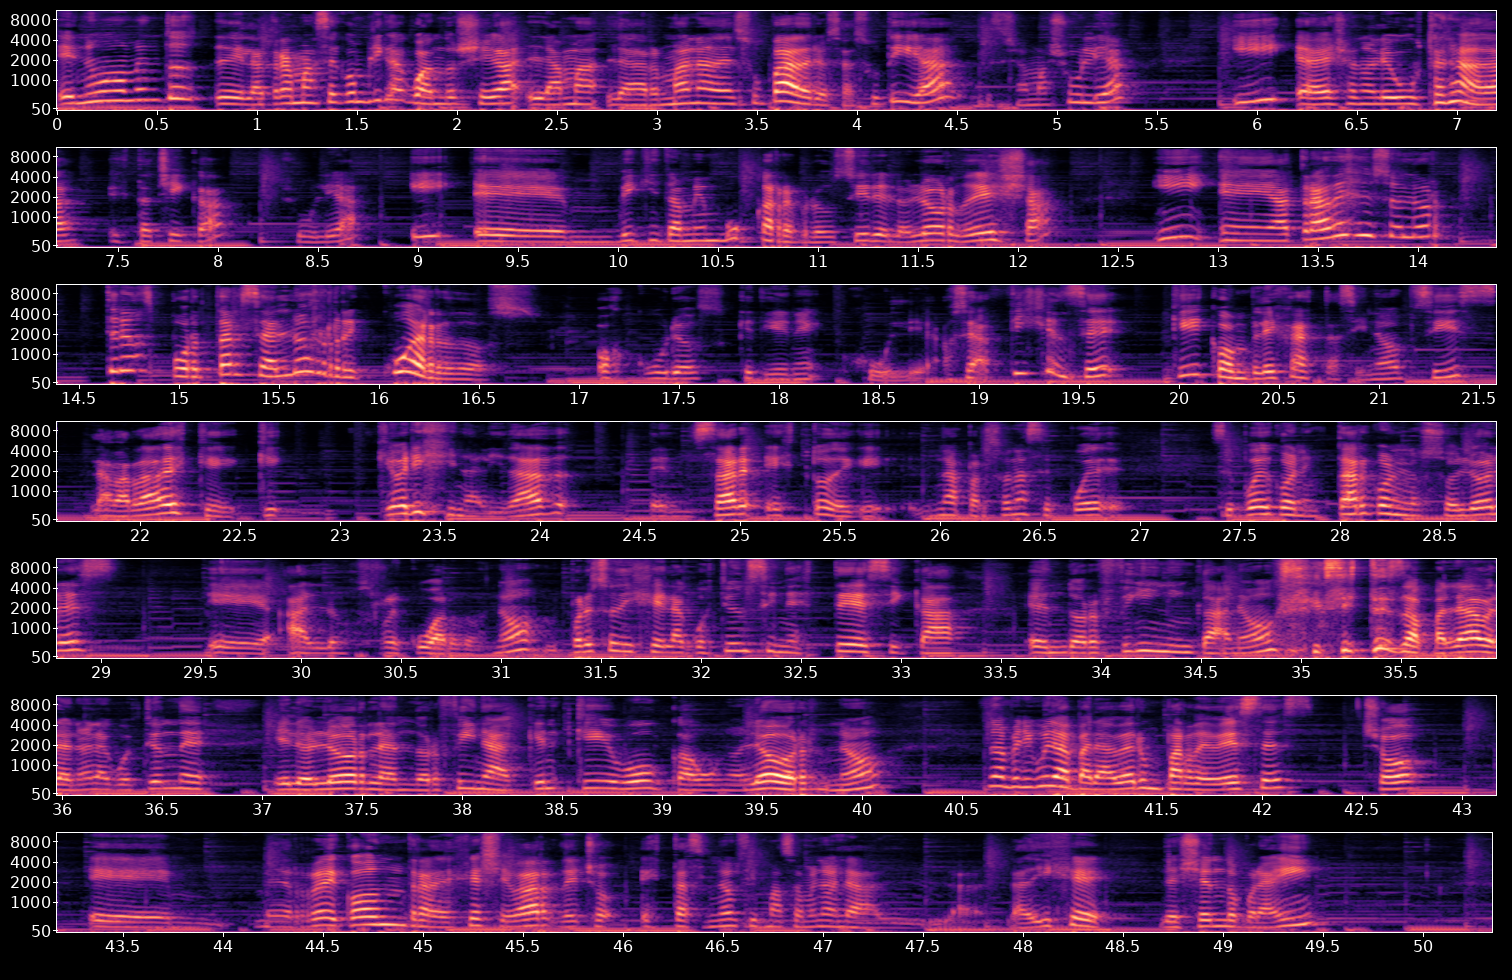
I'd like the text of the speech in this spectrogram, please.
En un momento eh, la trama se complica cuando llega la, hermana de su padre, o sea, su tía, que se llama Julia, y a ella no le gusta nada, esta chica, Julia, y eh, Vicky también busca reproducir el olor de ella, y eh, a través de ese olor transportarse a los recuerdos oscuros que tiene Julia. O sea, fíjense qué compleja esta sinopsis. La verdad es que qué originalidad pensar esto de que una persona se puede, se puede conectar con los olores eh, a los recuerdos, ¿no? Por eso dije la cuestión sinestésica, endorfínica, ¿no? Si existe esa palabra, ¿no? La cuestión de el olor, la endorfina, ¿qué, evoca un olor, ¿no? Es una película para ver un par de veces. Yo eh, me recontra dejé llevar. De hecho, esta sinopsis más o menos la, dije leyendo por ahí.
